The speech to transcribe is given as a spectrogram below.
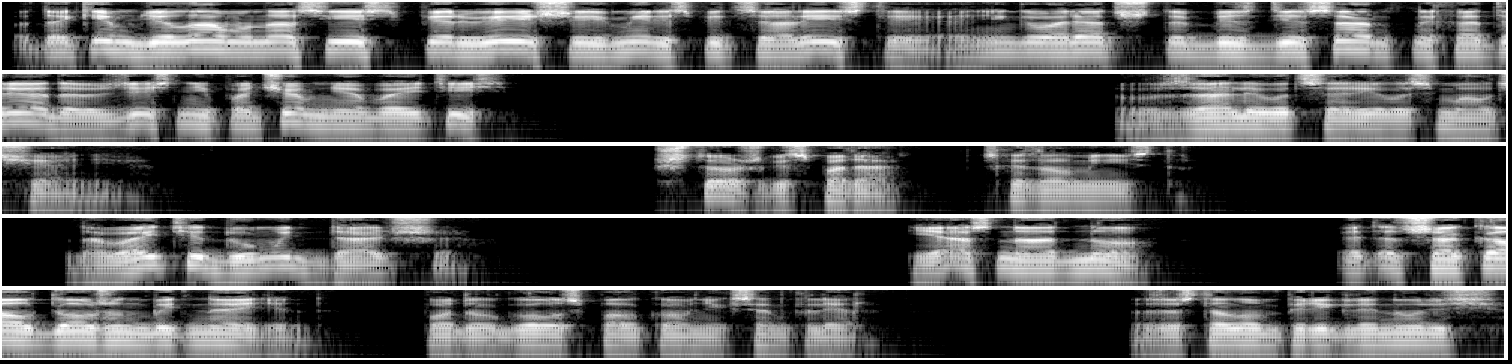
По таким делам у нас есть первейшие в мире специалисты, они говорят, что без десантных отрядов здесь ни почем не обойтись. В зале воцарилось молчание. «Что ж, господа», — сказал министр, Давайте думать дальше. Ясно одно. Этот шакал должен быть найден, подал голос полковник Сенклер. За столом переглянулись,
